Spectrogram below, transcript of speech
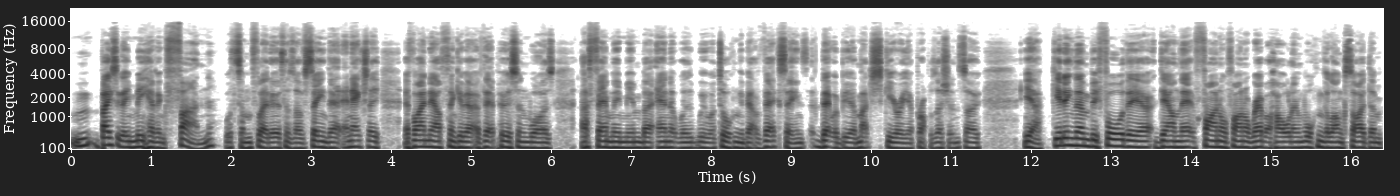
basically me having fun with some flat earthers. I've seen that, and actually, if I now think about if that person was a family member and it was we were talking about vaccines, that would be a much scarier proposition. So, yeah, getting them before they're down that final final rabbit hole and walking alongside them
